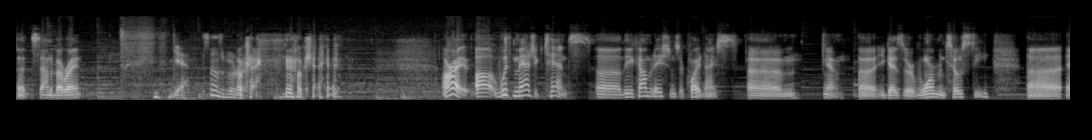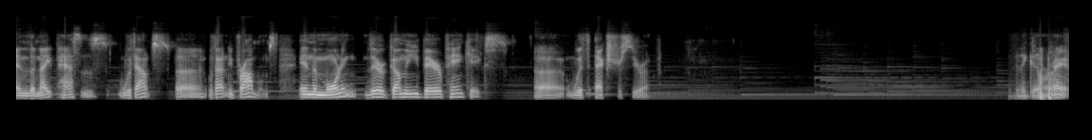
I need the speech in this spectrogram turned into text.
That sound about right? yeah. Sounds about right. Okay. okay. All right. Uh, with magic tents, uh, the accommodations are quite nice. Um, yeah. Uh, you guys are warm and toasty, uh, and the night passes without uh, without any problems. In the morning, they're gummy bear pancakes uh, with extra syrup. Really good. All right.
